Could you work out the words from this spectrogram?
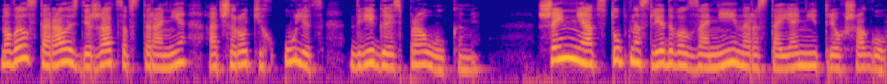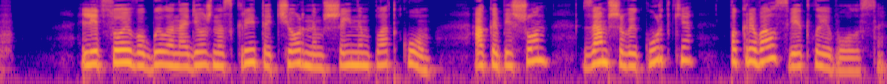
но Вэл старалась держаться в стороне от широких улиц, двигаясь проулками. Шейн неотступно следовал за ней на расстоянии трех шагов. Лицо его было надежно скрыто черным шейным платком, а капюшон замшевой куртки покрывал светлые волосы.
